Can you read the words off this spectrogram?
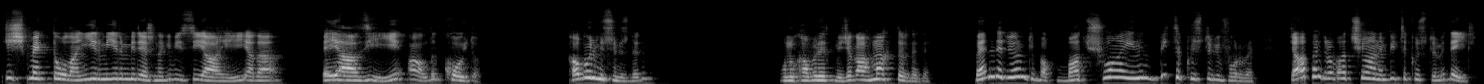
pişmekte olan 20-21 yaşındaki bir siyahi ya da beyaziyi aldı koydu. Kabul müsünüz dedim. Bunu kabul etmeyecek ahmaktır dedi. Ben de diyorum ki bak Batshuayi'nin bir tık üstü bir forvet. Cao Pedro Batshuayi'nin bir tık üstü mü? Değil.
